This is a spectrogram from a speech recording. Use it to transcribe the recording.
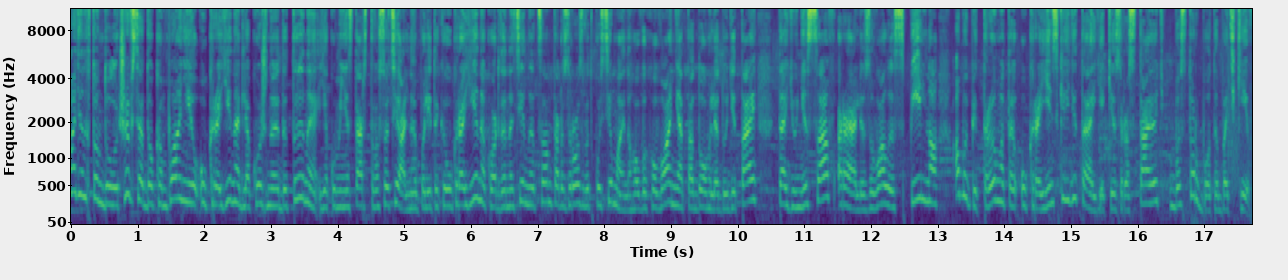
Падінгтон долучився до кампанії Україна для кожної дитини, яку Міністерство соціальної політики України, координаційний центр з розвитку сімейного виховання та догляду дітей та ЮНІСЕФ реалізували спільно, аби підтримати українських дітей, які зростають без турботи батьків.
